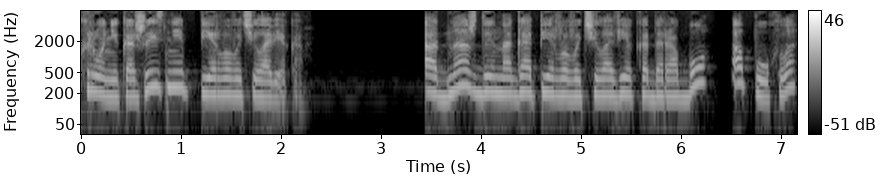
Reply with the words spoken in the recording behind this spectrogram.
Хроника жизни первого человека. Однажды нога первого человека Дарабо опухла,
